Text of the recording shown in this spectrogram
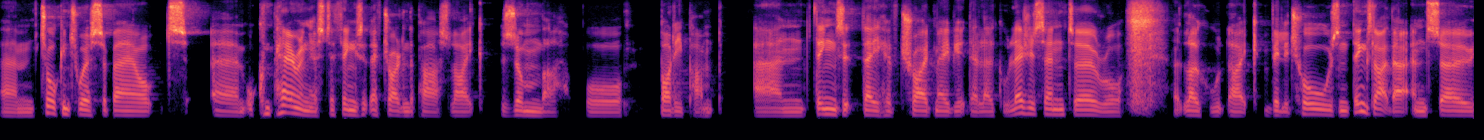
um, talking to us about um, or comparing us to things that they've tried in the past, like Zumba or Body Pump, and things that they have tried maybe at their local leisure centre or at local like village halls and things like that. And so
